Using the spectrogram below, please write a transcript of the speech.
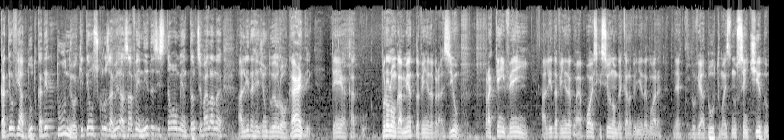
Cadê o viaduto? Cadê túnel? Aqui tem uns cruzamentos, as avenidas estão aumentando. Você vai lá na, ali na região do Eurogarden, tem a, o prolongamento da Avenida Brasil. Para quem vem ali da Avenida Guaiapó, esqueci o nome daquela avenida agora, né, do viaduto, mas no sentido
